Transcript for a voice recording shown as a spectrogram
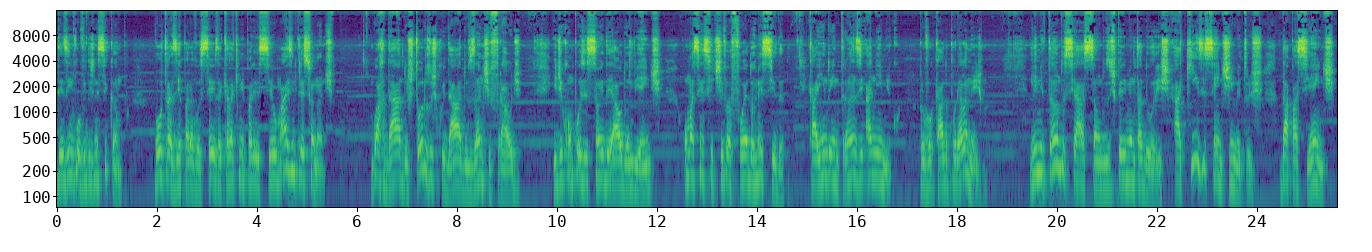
desenvolvidos nesse campo. Vou trazer para vocês aquela que me pareceu mais impressionante. Guardados todos os cuidados antifraude e de composição ideal do ambiente, uma sensitiva foi adormecida, caindo em transe anímico, provocado por ela mesma limitando-se a ação dos experimentadores a 15 centímetros da paciente,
